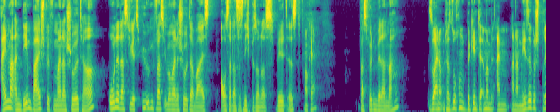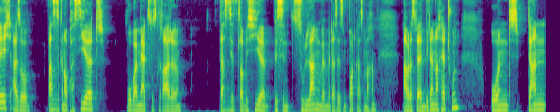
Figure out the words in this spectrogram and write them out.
einmal an dem Beispiel von meiner Schulter, ohne dass du jetzt irgendwas über meine Schulter weißt, außer dass es nicht besonders wild ist, Okay. was würden wir dann machen? So eine Untersuchung beginnt ja immer mit einem Anamnesegespräch. Also, was ist genau passiert? Wobei merkst du es gerade? Das ist jetzt, glaube ich, hier ein bisschen zu lang, wenn wir das jetzt im Podcast machen. Aber das werden wir dann nachher tun. Und dann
